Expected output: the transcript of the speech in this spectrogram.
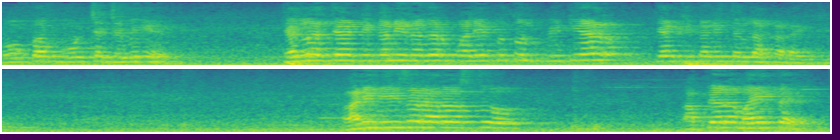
वौका बोर्डच्या जमिनी आहेत त्यांना त्या ठिकाणी नगरपालिकेतून पीटीआर त्या ठिकाणी त्यांना काढायची. आणि मी जर आलो असतो आपल्याला माहीत आहे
